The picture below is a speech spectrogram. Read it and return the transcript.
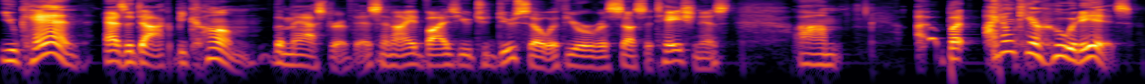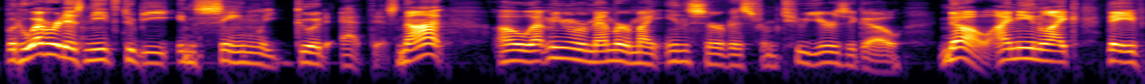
you can, as a doc, become the master of this, and I advise you to do so if you're a resuscitationist. Um, but I don't care who it is, but whoever it is needs to be insanely good at this. Not, oh, let me remember my in service from two years ago. No, I mean like they've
